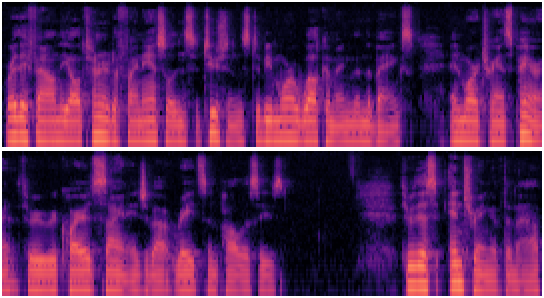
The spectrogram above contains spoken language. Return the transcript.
where they found the alternative financial institutions to be more welcoming than the banks and more transparent through required signage about rates and policies. Through this entering of the map,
